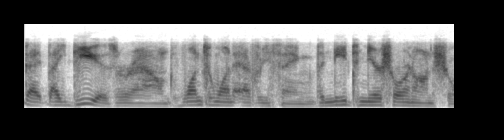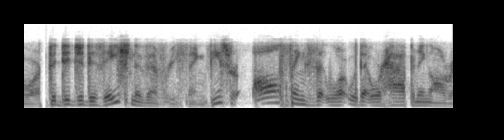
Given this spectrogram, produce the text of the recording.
that ideas around one to one everything, the need to nearshore and onshore, the digitization of everything. These are all things that what that were happening already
